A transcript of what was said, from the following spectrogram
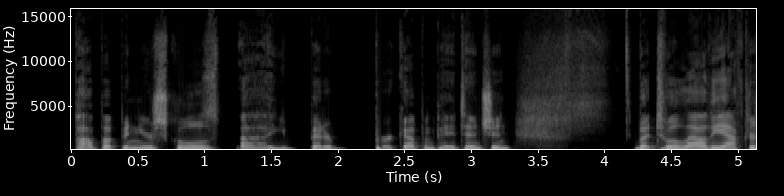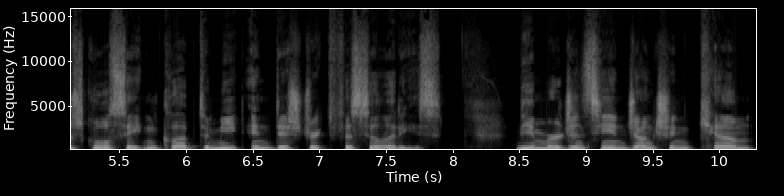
pop up in your schools, uh, you better perk up and pay attention. But to allow the After School Satan Club to meet in district facilities. The emergency injunction com-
